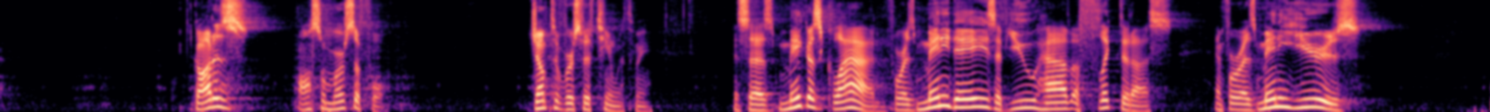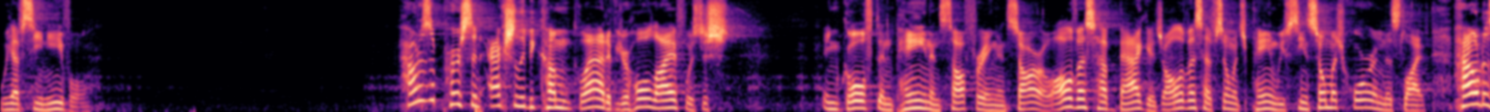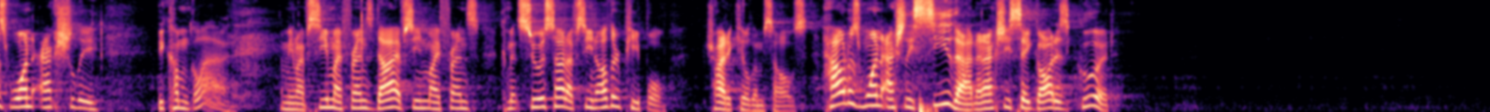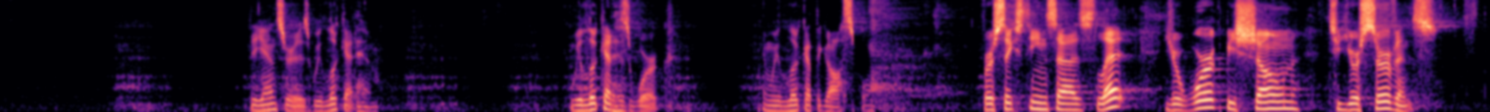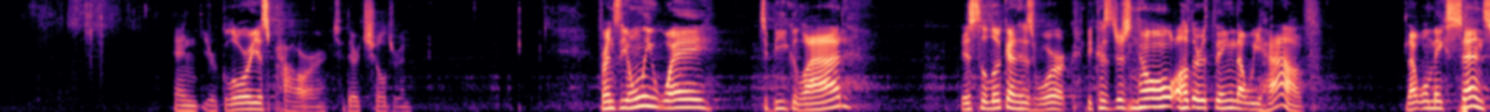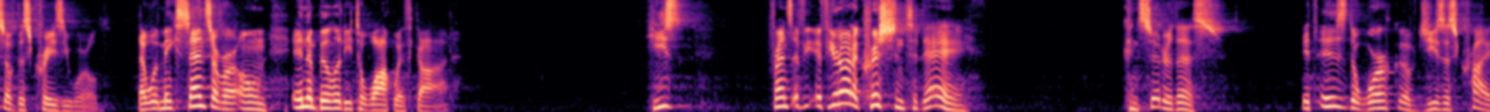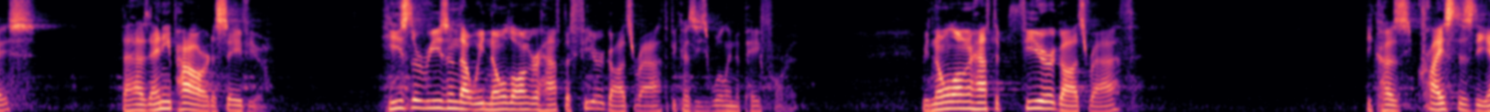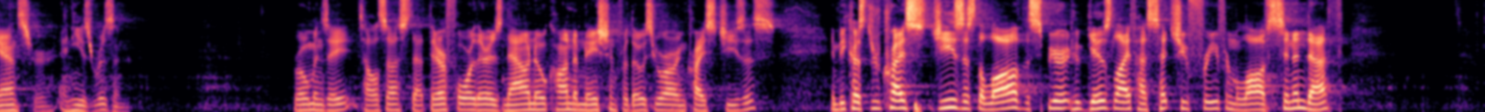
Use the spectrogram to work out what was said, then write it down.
God is also merciful. Jump to verse 15 with me. It says, Make us glad, for as many days as you have afflicted us, and for as many years we have seen evil. How does a person actually become glad if your whole life was just engulfed in pain and suffering and sorrow? All of us have baggage. All of us have so much pain. We've seen so much horror in this life. How does one actually become glad? I mean, I've seen my friends die. I've seen my friends commit suicide. I've seen other people try to kill themselves? How does one actually see that and actually say God is good? The answer is we look at him. We look at his work and we look at the gospel. Verse 16 says, Let your work be shown to your servants. and your glorious power to their children. Friends, the only way to be glad is to look at his work because there's no other thing that we have that will make sense of this crazy world, that would make sense of our own inability to walk with God. He's, friends, if, if you're not a Christian today, consider this. It is the work of Jesus Christ that has any power to save you. He's the reason that we no longer have to fear God's wrath because He's willing to pay for it. We no longer have to fear God's wrath because Christ is the answer and He is risen. Romans 8 tells us that therefore there is now no condemnation for those who are in Christ Jesus. And because through Christ Jesus, the law of the Spirit who gives life has set you free from the law of sin and death.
